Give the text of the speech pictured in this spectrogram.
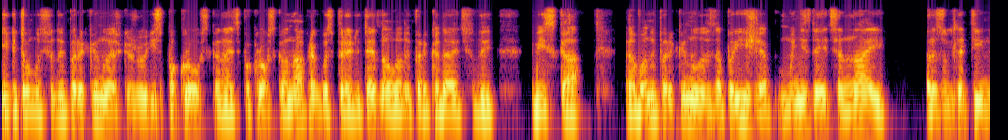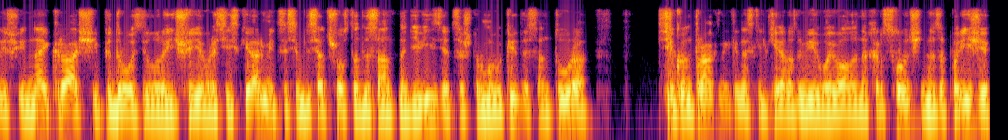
І тому сюди перекинули, я ж кажу, із Покровська, навіть з Покровського напрямку, з пріоритетного вони перекидають сюди війська. Е, Вони перекинули Запоріжжя. Мені здається, найрезультативніший, найкращий підрозділ, що є в російській армії. Це 76-та десантна дивізія, це штурмовики, десантура. Всі контрактники, наскільки я розумію, воювали на Херсонщині, на Запоріжжі.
